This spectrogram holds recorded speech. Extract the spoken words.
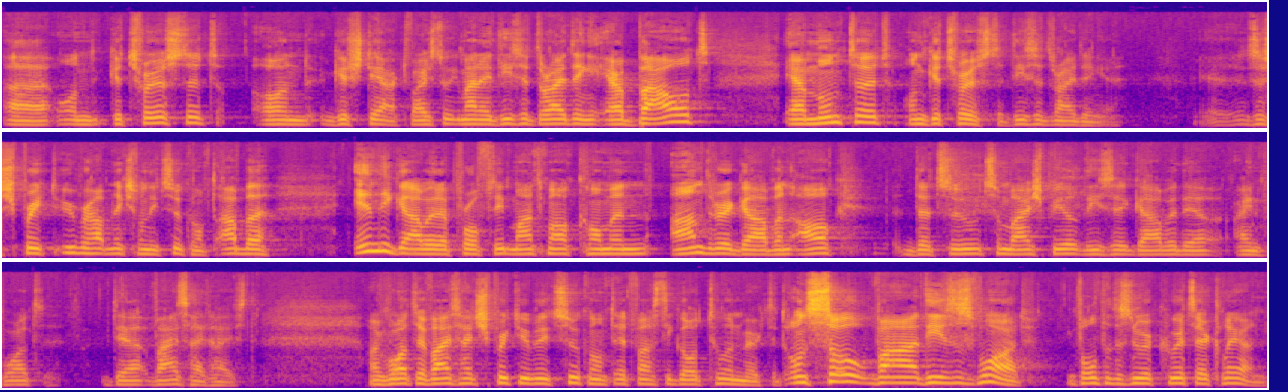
äh, und getröstet und gestärkt. Weißt du, ich meine, diese drei Dinge, erbaut, ermuntert und getröstet, diese drei Dinge. Das spricht überhaupt nichts von der Zukunft. Aber in die Gabe der Prophetie, manchmal kommen andere Gaben auch dazu, zum Beispiel diese Gabe, der ein Wort der Weisheit heißt. Ein Wort der Weisheit spricht über die Zukunft, etwas, die Gott tun möchte. Und so war dieses Wort. Ich wollte das nur kurz erklären.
